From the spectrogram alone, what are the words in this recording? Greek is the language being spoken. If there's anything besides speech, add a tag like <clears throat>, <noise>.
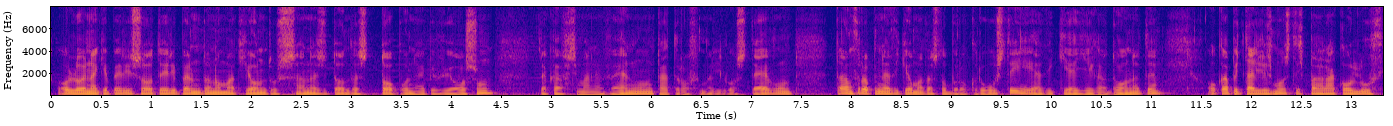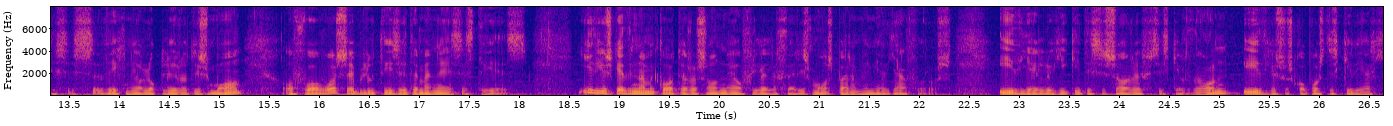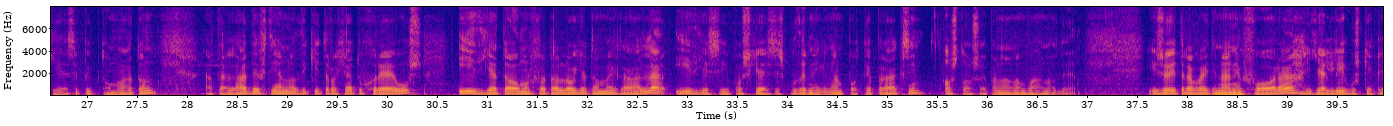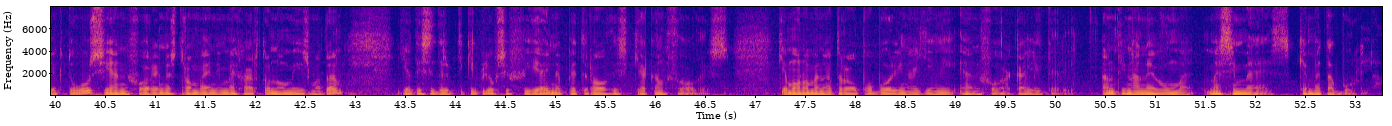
Όλο ένα και περισσότεροι παίρνουν των οματιών τους αναζητώντας τόπο να επιβιώσουν. Τα καύσιμα ανεβαίνουν, τα τρόφιμα λιγοστεύουν, τα ανθρώπινα δικαιώματα στον προκρούστη, η αδικία γιγαντώνεται, ο καπιταλισμός της παρακολούθησης δείχνει ολοκληρωτισμό, ο φόβος εμπλουτίζεται με νέες αιστείες. Ίδιος και δυναμικότερος ο νεοφιλελευθερισμός παραμένει αδιάφορος. Ίδια η λογική της ισόρευσης κερδών, ίδιος ο σκοπός της κυριαρχίας επιπτωμάτων, αταλάντευτη ανωδική τροχιά του χρέους, ίδια τα όμορφα τα λόγια τα μεγάλα, ίδιες οι υποσχέσεις που δεν έγιναν ποτέ πράξη, ωστόσο επαναλαμβάνονται. Η ζωή τραβάει την ανηφόρα, για λίγους και εκλεκτούς η ανηφόρα είναι στρωμένη με χαρτονομίσματα, γιατί η συντριπτική πλειοψηφία είναι πετρώδης και ακανθώδης και μόνο με έναν τρόπο μπορεί να γίνει η ανηφόρα καλύτερη αν την ανέβουμε με σημαίες και με ταμπούρλα.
